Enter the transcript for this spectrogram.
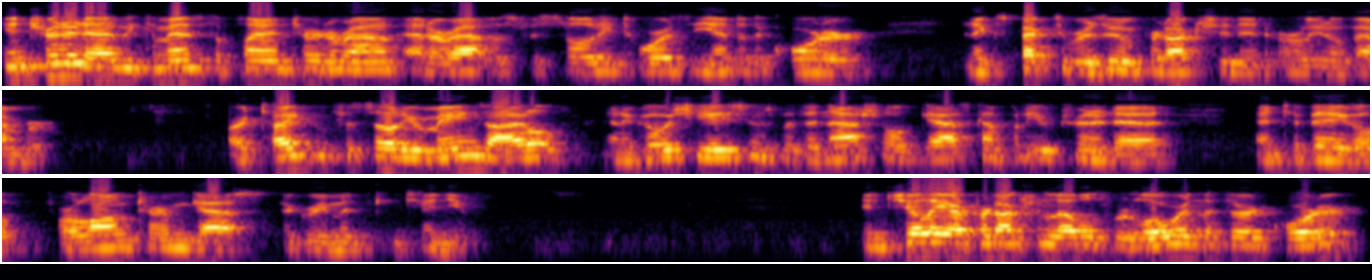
In Trinidad, we commenced the planned turnaround at our Atlas facility towards the end of the quarter and expect to resume production in early November. Our Titan facility remains idle, and negotiations with the National Gas Company of Trinidad and Tobago for a long-term gas agreement continue. In Chile, our production levels were lower in the third quarter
